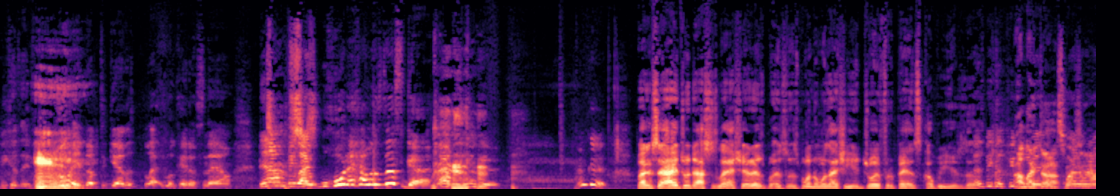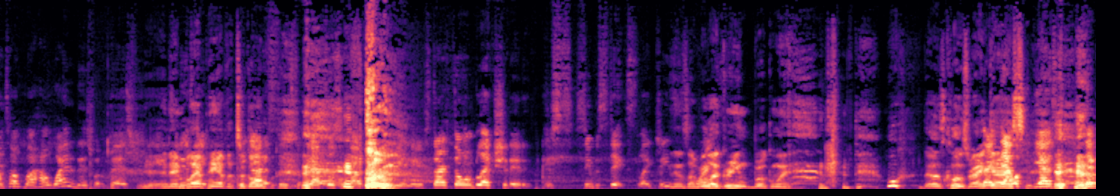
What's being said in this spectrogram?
Because if you do end up together, like look at us now, then I'm gonna be like, well, who the hell is this guy? I'm good. I'm good. Like I said, I enjoyed the Oscars last year. It was, it's one of the ones I actually enjoyed for the past couple years though. That's because people I like been the Oscars, running yeah. around talking about how white it is for the past few Yeah, years. and then it's Black Panther took we over. See some, we gotta throw some diversity in there. Start throwing black shit at it. Just see what sticks. Like Jesus. it was like Christ. we'll let Green Book win. Whew, that was close, right, Like guys? that was yes, they,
